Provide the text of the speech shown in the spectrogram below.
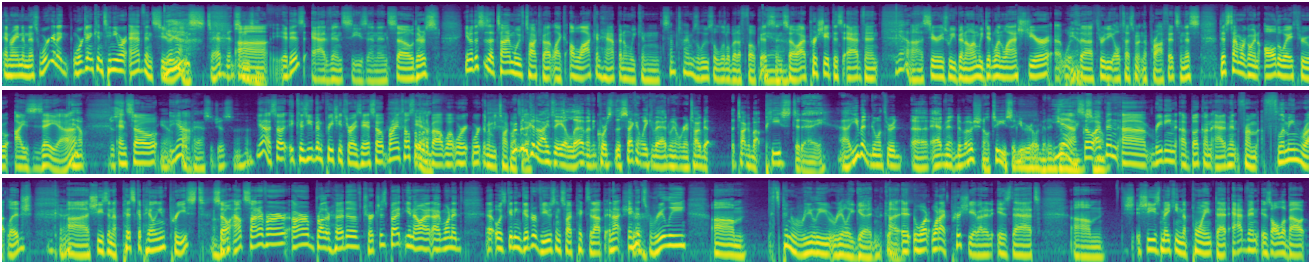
and randomness. We're gonna we're gonna continue our Advent series. Yeah, it's Advent season. Uh, it is Advent season, and so there's you know this is a time we've talked about like a lot can happen, and we can sometimes lose a little bit of focus. Yeah. And so I appreciate this Advent Yeah. uh, series we've been on. We did one last year uh, with Yeah. uh, through the Old Testament and the prophets, and this this time we're going all the way through Isaiah. Yep. Just- and so Yeah, yeah, passages. Uh-huh. yeah. So because you've been preaching through Isaiah, so Brian, tell us a little Yeah. bit about what we're we're going to be talking We're about today. looking at Isaiah 11. Of course, the second week of Advent, we're going to talk about talk about peace today. Uh, you've been going through an Advent devotional too. You said you've really been enjoying. Yeah, so, I've been uh, reading a book on Advent from Fleming Rutledge. Okay. Uh-huh. Uh, she's an Episcopalian priest, so outside of our, our brotherhood of churches, but you know, I, I wanted it was getting good reviews, and so I picked it up, and I, and it's really. Um, it's been really, really good. Uh, it, what what I appreciate about it is that um, sh- she's making the point that Advent is all about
